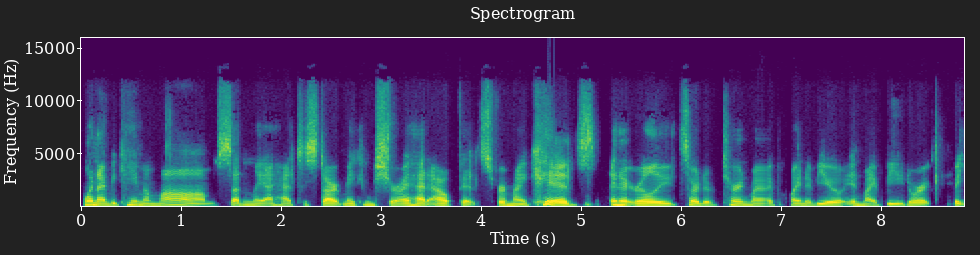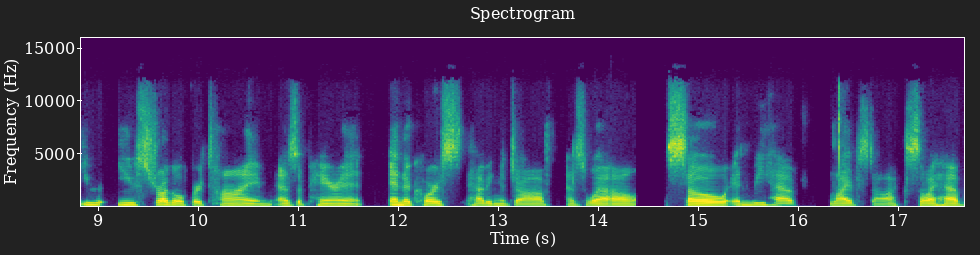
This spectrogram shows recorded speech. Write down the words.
when I became a mom, suddenly I had to start making sure I had outfits for my kids. And it really sort of turned my point of view in my beadwork. But you you struggle for time as a parent and of course having a job as well. So and we have livestock. So I have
